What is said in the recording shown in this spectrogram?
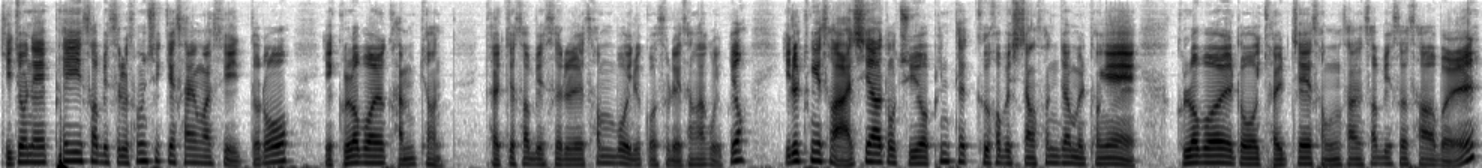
기존의 페이 서비스를 손쉽게 사용할 수 있도록 이 글로벌 간편 결제 서비스를 선보일 것으로 예상하고 있고요. 이를 통해서 아시아도 주요 핀테크 허브 시장 선점을 통해 글로벌 도 결제 성산 서비스 사업을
